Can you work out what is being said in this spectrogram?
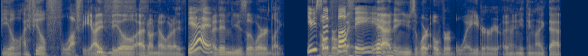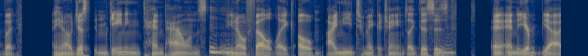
feel. I feel fluffy. I feel. I don't know what I. Used. Yeah. I didn't use the word like You said overweight. fluffy. Yeah. Yeah. I didn't use the word overweight or, or anything like that. But you know, just gaining ten pounds, Mhm. you know, felt like, oh, I need to make a change. Like this is, Mhm. and, and you're, yeah,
